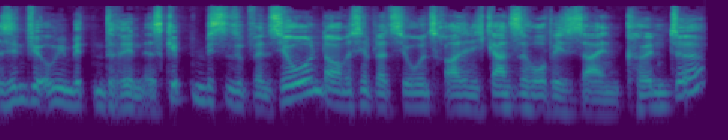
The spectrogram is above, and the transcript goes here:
sind wir irgendwie mittendrin. Es gibt ein bisschen Subvention, darum ist die Inflationsrate nicht ganz so hoch, wie sie sein könnte.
